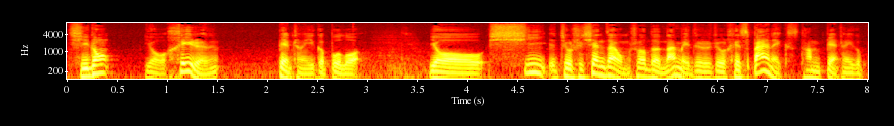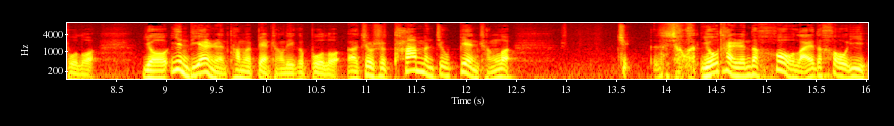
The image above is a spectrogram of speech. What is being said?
其中有黑人变成一个部落，有西就是现在我们说的南美的就是 Hispanics，他们变成一个部落。有印第安人，他们变成了一个部落，呃，就是他们就变成了，就犹太人的后来的后裔，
